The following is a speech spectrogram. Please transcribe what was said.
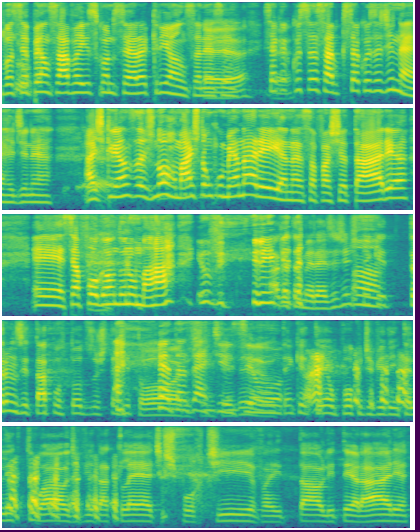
você pensava isso quando você era criança, né? É, você, é. você sabe que isso é coisa de nerd, né? É. As crianças normais estão comendo areia nessa faixa etária, é, se afogando no mar, e o Felipe... Agatha tá... Merez, a gente ah. tem que transitar por todos os territórios, tá certíssimo. Entendeu? Tem que ter um pouco de vida intelectual, de vida atlética, esportiva e tal, literária.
